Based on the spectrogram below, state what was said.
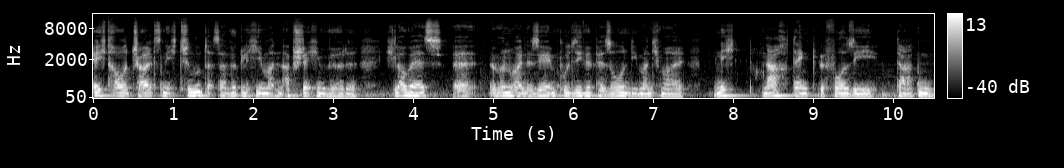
Ich traue Charles nicht zu, dass er wirklich jemanden abstechen würde. Ich glaube, er ist äh, immer nur eine sehr impulsive Person, die manchmal nicht nachdenkt, bevor sie Taten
